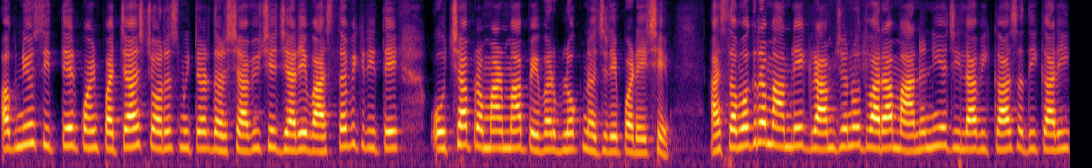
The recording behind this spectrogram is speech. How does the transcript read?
અગ્નિસિત્તેર પોઈન્ટ પચાસ ચોરસ મીટર દર્શાવ્યું છે, જ્યારે વાસ્તવિક રીતે ઓછા પ્રમાણમાં પેવર બ્લોક નજરે પડે છે. આ સમગ્ર મામલે ગ્રામજનો દ્વારા માનનીય જિલ્લા વિકાસ અધિકારી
